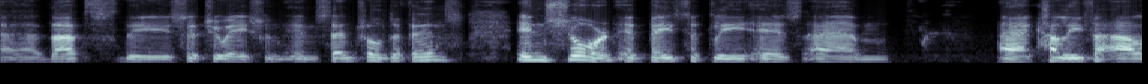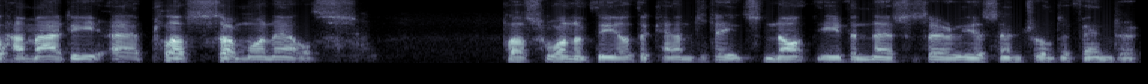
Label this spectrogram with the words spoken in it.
uh, that's the situation in central defense. In short, it basically is um, uh, Khalifa Al Hamadi uh, plus someone else, plus one of the other candidates, not even necessarily a central defender.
